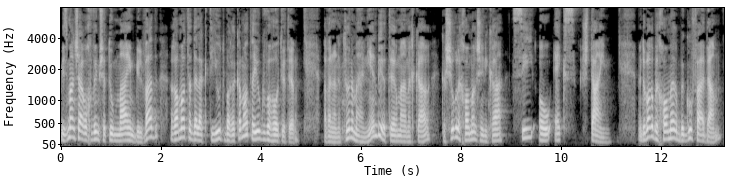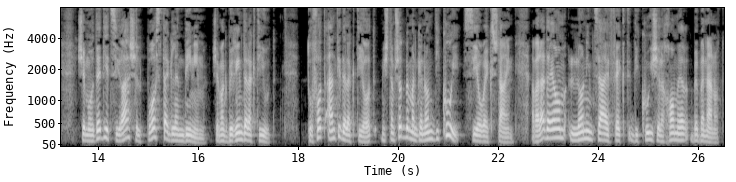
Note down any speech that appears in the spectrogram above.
בזמן שהרוכבים שתו מים בלבד, רמות הדלקתיות ברקמות היו גבוהות יותר. אבל הנתון המעניין ביותר מהמחקר קשור לחומר שנקרא COX2. מדובר בחומר בגוף האדם שמעודד יצירה של פרוסטגלנדינים שמגבירים דלקתיות. תרופות אנטי-דלקתיות משתמשות במנגנון דיכוי COX2, אבל עד היום לא נמצא אפקט דיכוי של החומר בבננות.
